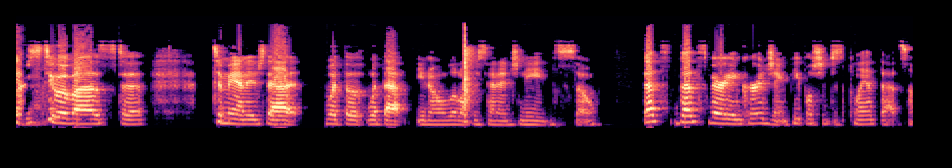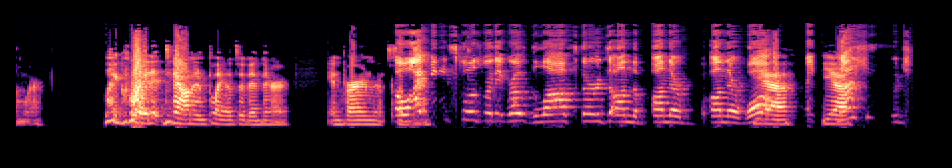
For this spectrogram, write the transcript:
so there's two of us to to manage that what the what that you know little percentage needs. So that's that's very encouraging. People should just plant that somewhere, like write it down and plant it in their environment. Oh. I've been in schools where they wrote the law of thirds on the on their on their wall. yeah, yeah. Not huge,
